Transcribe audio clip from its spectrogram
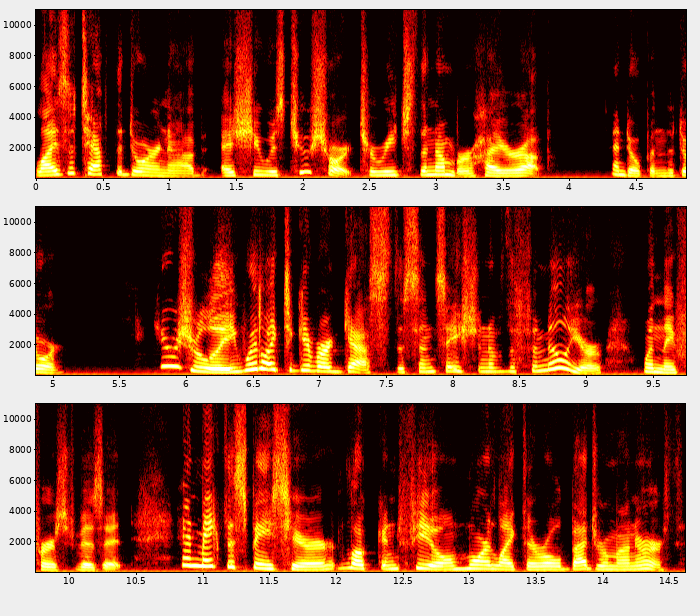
Liza tapped the doorknob as she was too short to reach the number higher up and opened the door. Usually, we like to give our guests the sensation of the familiar when they first visit and make the space here look and feel more like their old bedroom on Earth,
